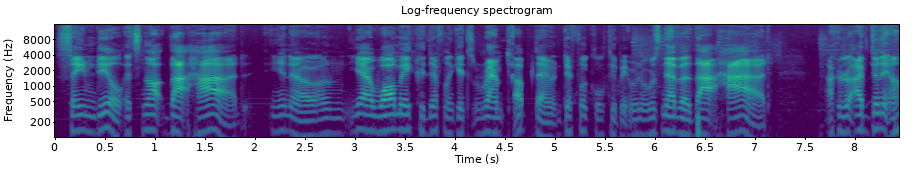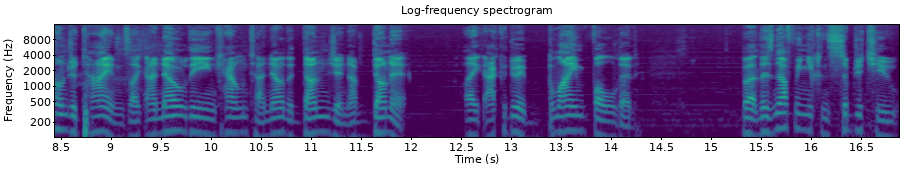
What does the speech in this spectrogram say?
same deal. It's not that hard. You know, and yeah, Warmaker definitely gets ramped up there in difficulty, but it was never that hard. I could, I've done it a hundred times. Like, I know the encounter, I know the dungeon, I've done it. Like, I could do it blindfolded. But there's nothing you can substitute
